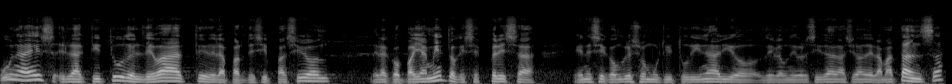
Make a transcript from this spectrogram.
Una es la actitud del debate, de la participación, del acompañamiento que se expresa en ese congreso multitudinario de la Universidad Nacional de La Matanza,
